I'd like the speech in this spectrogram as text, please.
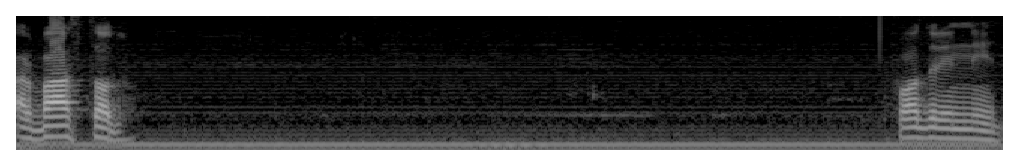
أربعة اصطادوا فاضل اتنين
